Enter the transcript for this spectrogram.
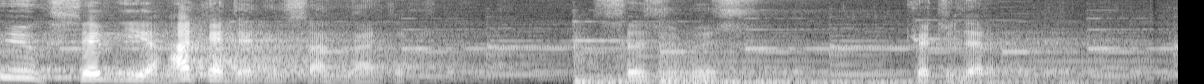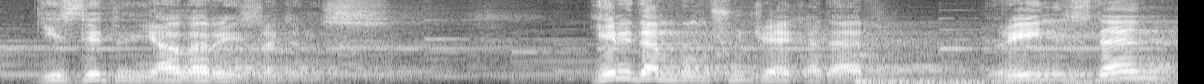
büyük sevgiyi hak eden insanlardır. Sözümüz kötülere. Gizli dünyaları izlediniz. Yeniden buluşuncaya kadar yüreğinizden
